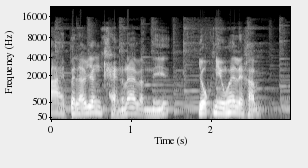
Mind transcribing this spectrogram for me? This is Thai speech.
ตายไปแล้วยังแข็งได้แบบนี้ ยกนิ้วให้เลยครับ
